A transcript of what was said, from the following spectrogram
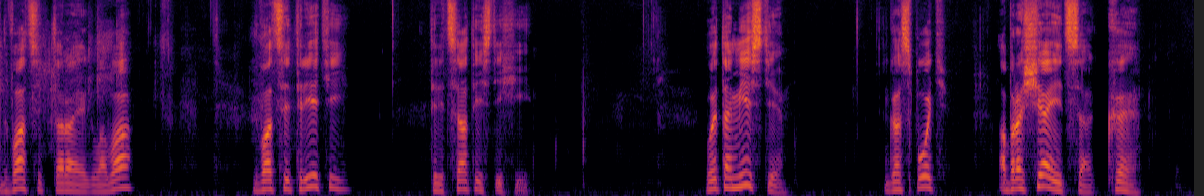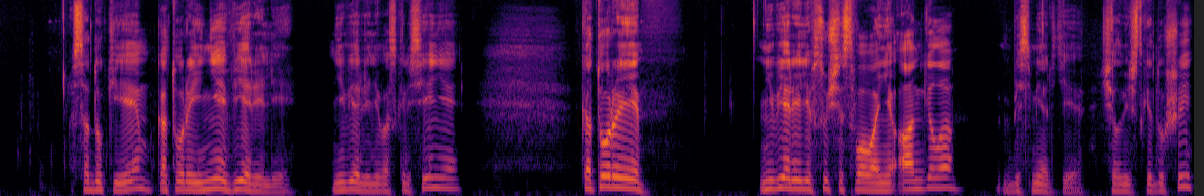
22 глава, 23-30 стихи. В этом месте Господь обращается к садукеям, которые не верили, не верили в воскресение, которые не верили в существование ангела, в бессмертие человеческой души,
